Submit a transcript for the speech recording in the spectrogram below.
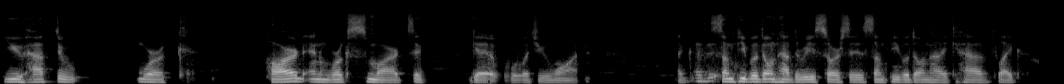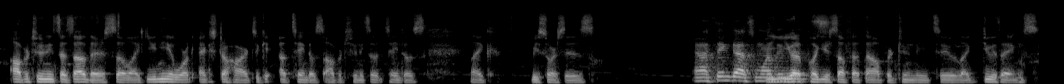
you have to work hard and work smart to get what you want. Like th- some people don't have the resources. Some people don't like have like opportunities as others. So like you need to work extra hard to get obtain those opportunities, obtain those like resources. And I think that's one you got to put yourself at the opportunity to like do things.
